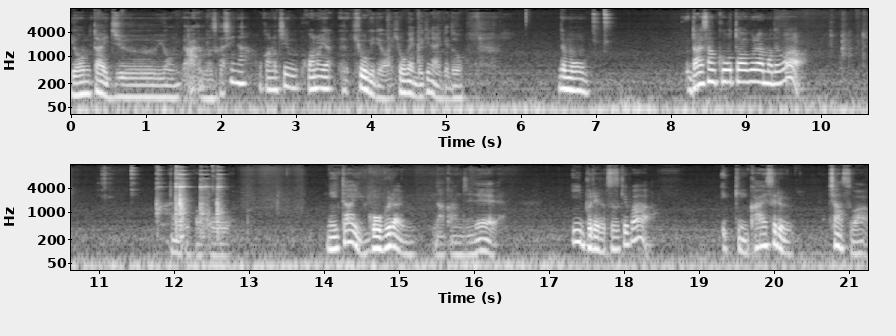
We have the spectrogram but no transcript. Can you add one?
4対14あ難しいな。他のチーム他のや競技では表現できないけどでも第3クォーターぐらいまではなんていうかこう2対5ぐらいな感じでいいプレーが続けば一気に返せるチャンスは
